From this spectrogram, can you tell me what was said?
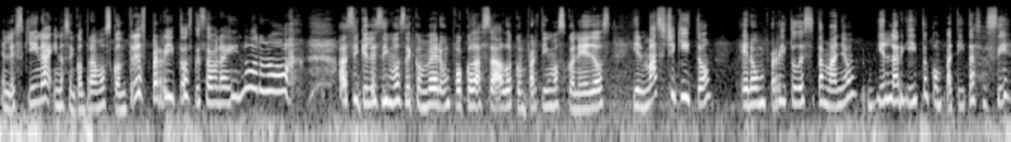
en la esquina y nos encontramos con tres perritos que estaban ahí. No, no, no. Así que les dimos de comer un poco de asado, compartimos con ellos. Y el más chiquito era un perrito de ese tamaño, bien larguito, con patitas así.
